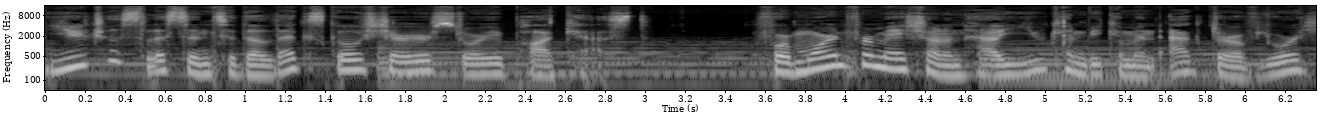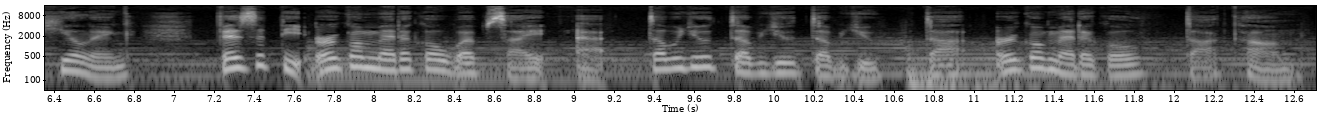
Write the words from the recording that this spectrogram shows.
You just listened to the Legs Go Share Your Story podcast. For more information on how you can become an actor of your healing, visit the Urgo Medical website at www.urgomedical.com.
